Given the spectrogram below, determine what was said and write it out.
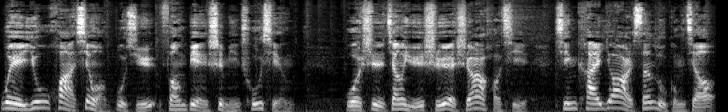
为优化线网布局，方便市民出行，我市将于十月十二号起新开幺二三路公交，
